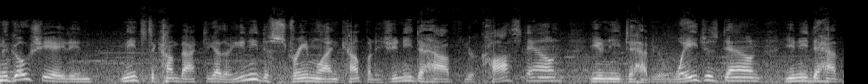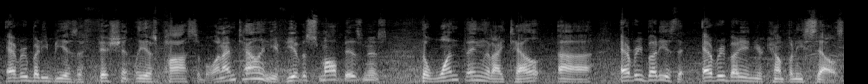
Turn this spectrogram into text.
negotiating needs to come back together. You need to streamline companies. You need to have your costs down. You need to have your wages down. You need to have everybody be as efficiently as possible. And I'm telling you, if you have a small business, the one thing that I tell uh, everybody is that everybody in your company sells.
